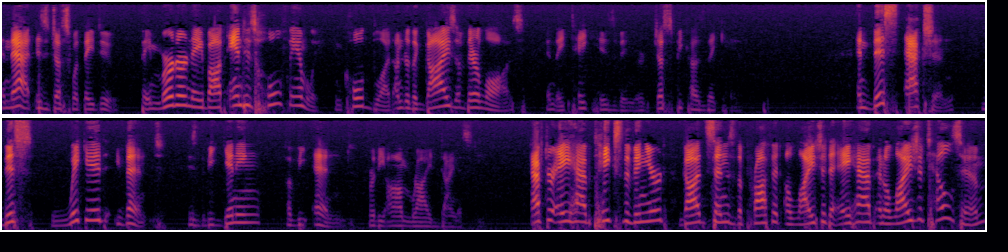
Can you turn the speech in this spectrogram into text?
And that is just what they do. They murder Naboth and his whole family in cold blood under the guise of their laws, and they take his vineyard just because they can. And this action, this wicked event, is the beginning of the end for the Omride dynasty. After Ahab takes the vineyard, God sends the prophet Elijah to Ahab, and Elijah tells him,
